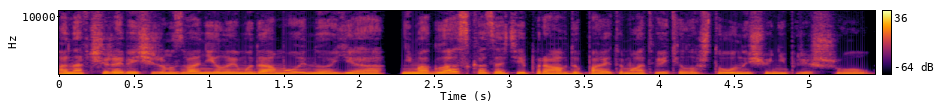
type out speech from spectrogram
Она вчера вечером звонила ему домой, но я не могла сказать ей правду, поэтому ответила, что он еще не пришел.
